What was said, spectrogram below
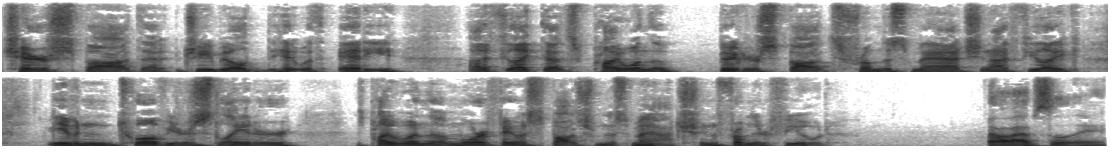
chair spot that JBL hit with Eddie, I feel like that's probably one of the bigger spots from this match, and I feel like even 12 years later, it's probably one of the more famous spots from this match and from their feud. Oh, absolutely.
